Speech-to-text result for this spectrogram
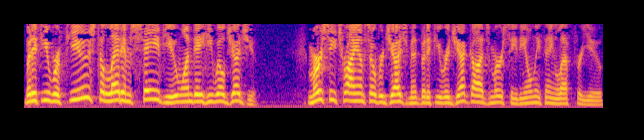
But if you refuse to let him save you, one day he will judge you. Mercy triumphs over judgment, but if you reject God's mercy, the only thing left for you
